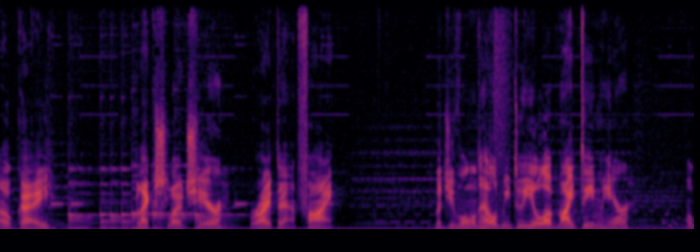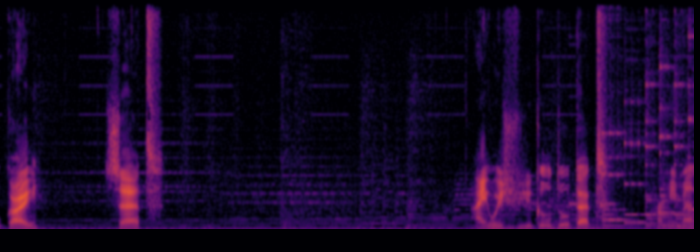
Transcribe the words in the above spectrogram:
Okay. Black sludge here? Right then, fine. But you won't help me to heal up my team here? Okay. Set. I wish you could do that for me, man.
